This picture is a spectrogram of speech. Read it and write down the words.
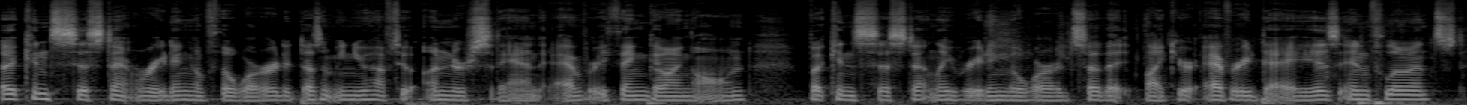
a consistent reading of the word. It doesn't mean you have to understand everything going on, but consistently reading the word so that like your everyday is influenced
